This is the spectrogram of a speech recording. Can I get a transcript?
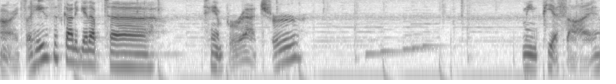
Alright, so he's just got to get up to temperature. I mean, PSI.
